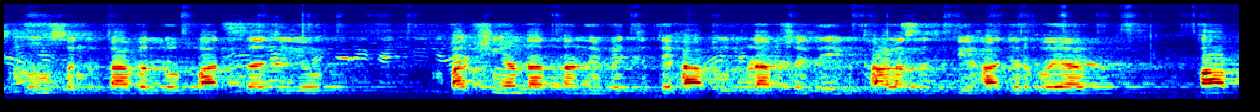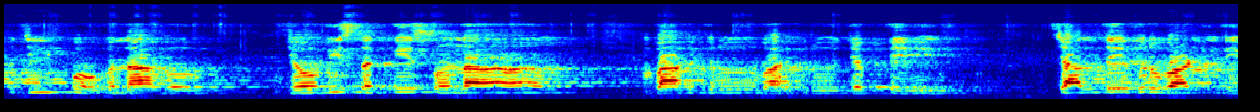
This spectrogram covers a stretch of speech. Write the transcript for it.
ਸਮੂਹ ਸੰਗਤਾਂ ਵੱਲੋਂ ਪਾਤਸ਼ਾਹ ਜੀਓ। ਬਖਸ਼ੀਆਂ ਦਾਤਾਂ ਦੇ ਵਿੱਚ ਤੇ ਹਾਵੀ ਬੜਾ ਸੇ ਥਾਲਾ ਸਜ ਕੇ ਹਾਜ਼ਰ ਹੋਇਆ। ਆਪ ਜੀ ਭੋਗ ਲਾਵੋ, ਜੋ ਵੀ ਸਕੇ ਸੋ ਨਾਮ। ਵਾਹਿਗੁਰੂ ਵਾਹਿਗੁਰੂ ਜਪੇ। ਚੱਲਦੇ ਗੁਰਬਾਣੀ ਦੀ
